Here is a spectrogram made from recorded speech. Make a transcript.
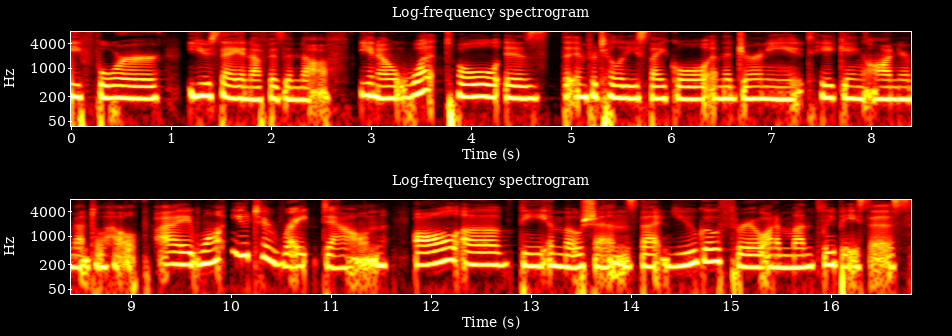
before you say enough is enough. You know, what toll is the infertility cycle and the journey taking on your mental health? I want you to write down all of the emotions that you go through on a monthly basis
